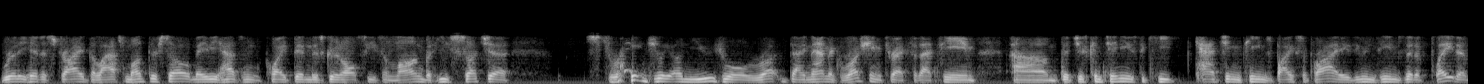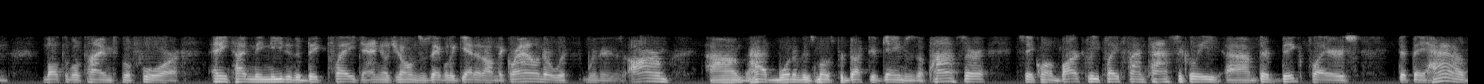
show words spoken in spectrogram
really hit a stride the last month or so. Maybe hasn't quite been this good all season long, but he's such a strangely unusual ru- dynamic rushing threat for that team um, that just continues to keep catching teams by surprise, even teams that have played him multiple times before. Anytime they needed a big play, Daniel Jones was able to get it on the ground or with, with his arm. Um, had one of his most productive games as a passer. Saquon Barkley played fantastically. Uh, they're big players that they have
